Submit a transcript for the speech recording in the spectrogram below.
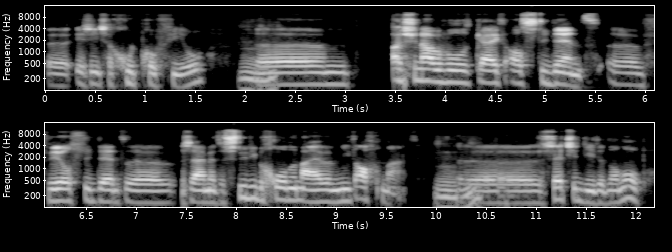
uh, is iets een goed profiel? Mm. Um, als je nou bijvoorbeeld kijkt als student, uh, veel studenten zijn met een studie begonnen, maar hebben hem niet afgemaakt. Mm -hmm. uh, zet je die er dan op?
